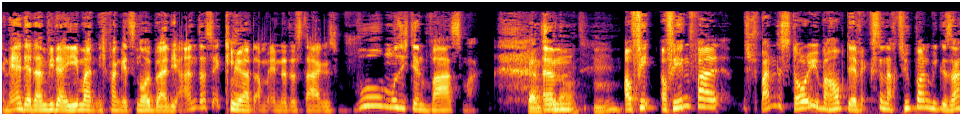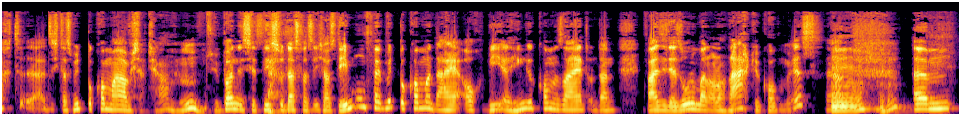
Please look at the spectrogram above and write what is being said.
Ne, der dann wieder jemand, ich fange jetzt neu bei dir an, das erklärt am Ende des Tages, wo muss ich denn was machen? Ganz ähm, genau. Mhm. Auf, auf jeden Fall spannende Story überhaupt, der Wechsel nach Zypern. Wie gesagt, äh, als ich das mitbekommen habe, ich dachte, ja, hm, Zypern ist jetzt nicht so das, was ich aus dem Umfeld mitbekomme, daher auch, wie ihr hingekommen seid und dann quasi der Sohnemann auch noch nachgekommen ist. Ja. Mhm, mhm. ähm,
